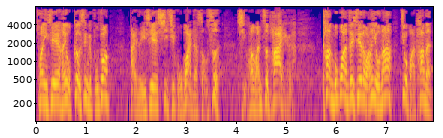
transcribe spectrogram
穿一些很有个性的服装，戴着一些稀奇古怪的首饰，喜欢玩自拍。看不惯这些的网友呢，就把他们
